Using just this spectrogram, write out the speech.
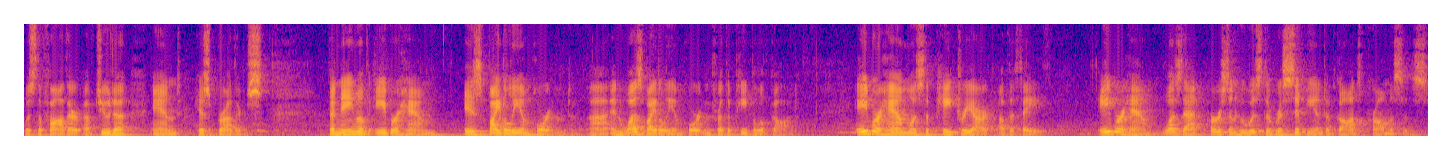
was the father of Judah and his brothers. The name of Abraham is vitally important uh, and was vitally important for the people of God. Abraham was the patriarch of the faith. Abraham was that person who was the recipient of God's promises.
